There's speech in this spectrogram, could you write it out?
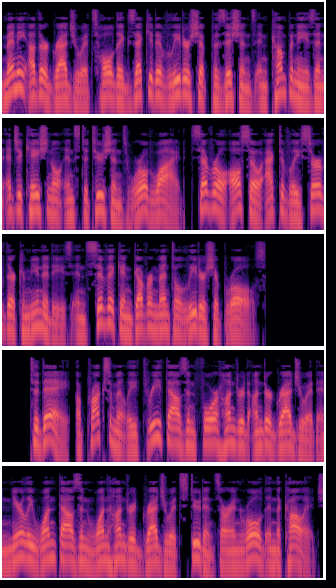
Many other graduates hold executive leadership positions in companies and educational institutions worldwide, several also actively serve their communities in civic and governmental leadership roles. Today, approximately 3,400 undergraduate and nearly 1,100 graduate students are enrolled in the college.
